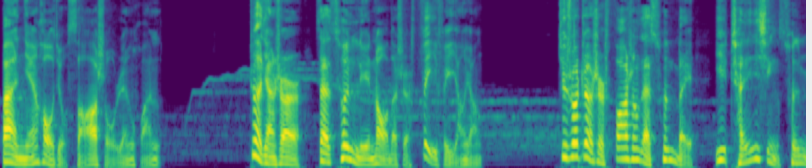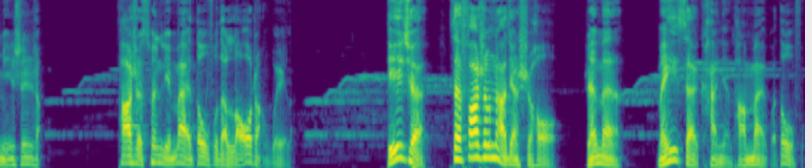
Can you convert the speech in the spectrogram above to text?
半年后就撒手人寰了。这件事儿在村里闹的是沸沸扬扬。据说这事发生在村北一陈姓村民身上，他是村里卖豆腐的老掌柜了。的确，在发生那件事后，人们没再看见他卖过豆腐。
